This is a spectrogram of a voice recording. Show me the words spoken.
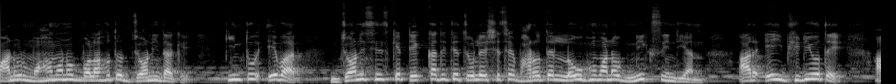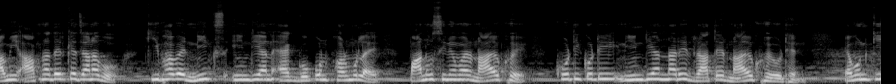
পানুর মহামানব বলা হতো জনি দাকে। কিন্তু এবার জনি সিন্সকে টেক্কা দিতে চলে এসেছে ভারতের লৌহমানব নিক্স ইন্ডিয়ান। আর এই ভিডিওতে আমি আপনাদেরকে জানাব কীভাবে নিক্স ইন্ডিয়ান এক গোপন ফর্মুলায় পানু সিনেমার নায়ক হয়ে কোটি কোটি ইন্ডিয়ান নারীর রাতের নায়ক হয়ে ওঠেন? এমনকি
